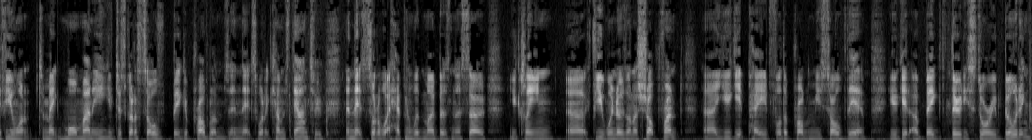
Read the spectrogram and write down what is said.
if you want to make more money, you've just got to solve bigger problems, and that's what it comes down to. And that's sort of what happened with my business. So you clean a few windows on a shop front, uh, you get paid for the problem you solve there. You get a big 30 story building,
